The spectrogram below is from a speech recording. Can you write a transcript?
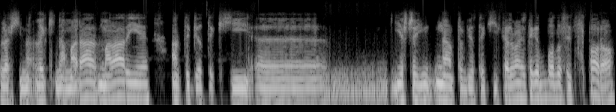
leki na, leki na malarię, antybiotyki, e, jeszcze inne antybiotyki. W każdym razie tego było dosyć sporo.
